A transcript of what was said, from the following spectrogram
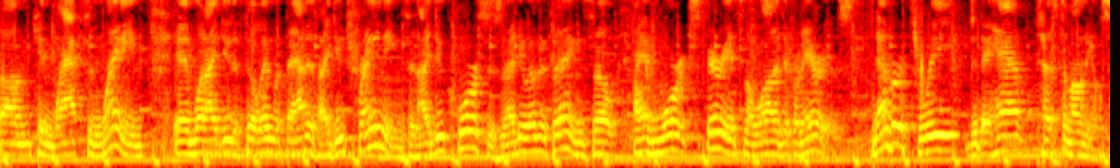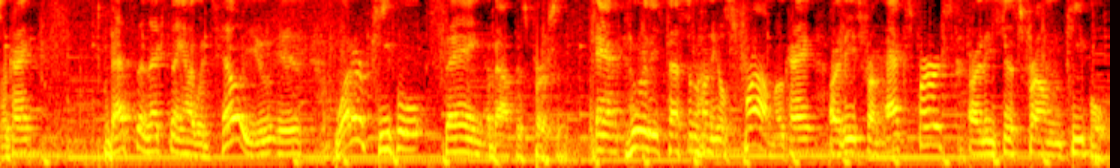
um, can wax and wane. And what I do to fill in with that is I do trainings and I do courses and I do other things. So I have more experience in a lot of different areas. Number three do they have testimonials okay that's the next thing I would tell you is what are people saying about this person? And who are these testimonials from okay? Are these from experts? Are these just from people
